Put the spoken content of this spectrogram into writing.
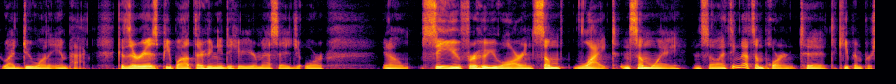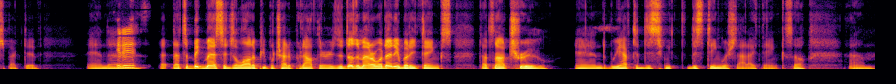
who I do want to impact. Because there is people out there who need to hear your message or, you know, see you for who you are in some light, in some way. And so I think that's important to to keep in perspective. And uh, it is. That, that's a big message a lot of people try to put out there is it doesn't matter what anybody thinks. That's not true. And we have to dis- distinguish that, I think. So, um,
